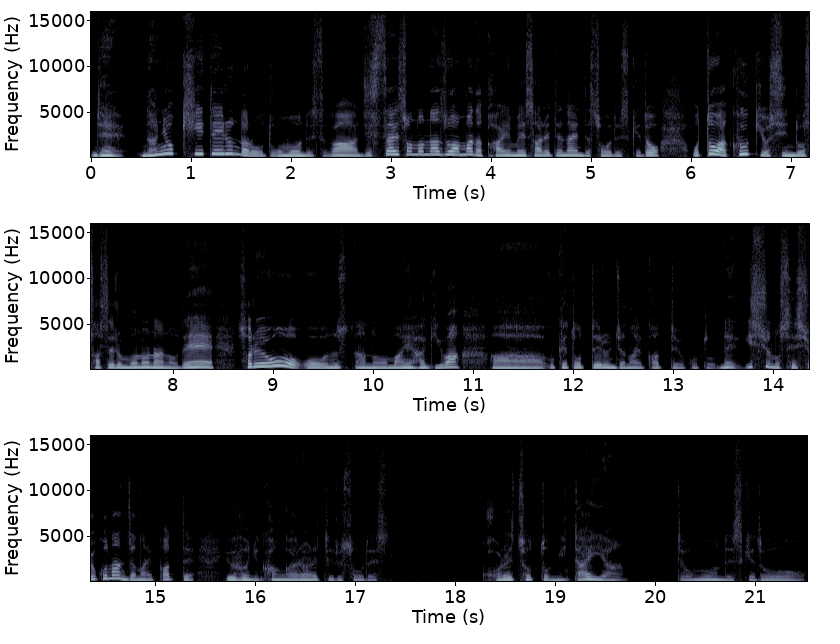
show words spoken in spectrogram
ね何を聞いているんだろうと思うんですが、実際その謎はまだ解明されてないんだそうですけど、音は空気を振動させるものなので、それを、あの、マイハギは、あ受け取ってるんじゃないかっていうことね、一種の接触なんじゃないかっていうふうに考えられているそうです。これちょっと見たいやんって思うんですけど、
